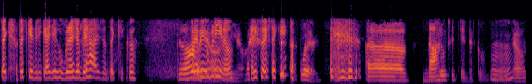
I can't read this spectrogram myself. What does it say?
tak počkej, ty říkáš, že hubne, že běháš, no tak jako... No, bude vyhublý, no. Jo. Rýsuješ taky? bude. uh, náhodou cítím, jako. Mm. Jo.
